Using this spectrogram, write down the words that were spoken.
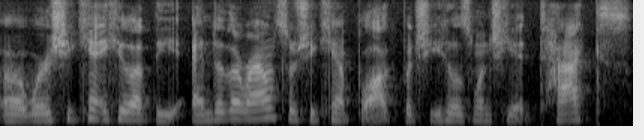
uh, where she can't heal at the end of the round, so she can't block, but she heals when she attacks.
